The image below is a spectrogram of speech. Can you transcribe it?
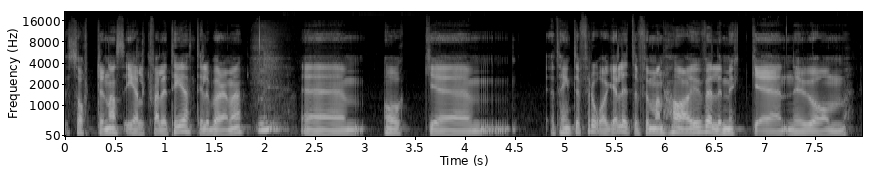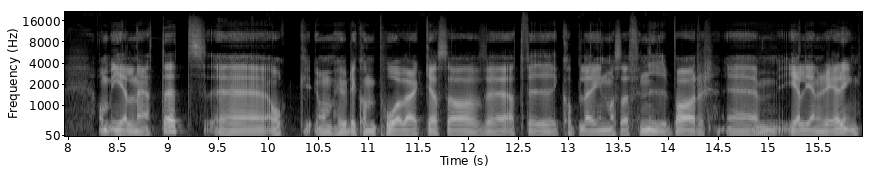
sorternas elkvalitet till att börja med. Mm. Eh, och eh, jag tänkte fråga lite, för man hör ju väldigt mycket nu om, om elnätet eh, och om hur det kommer påverkas av eh, att vi kopplar in massa förnybar ehm, elgenerering.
